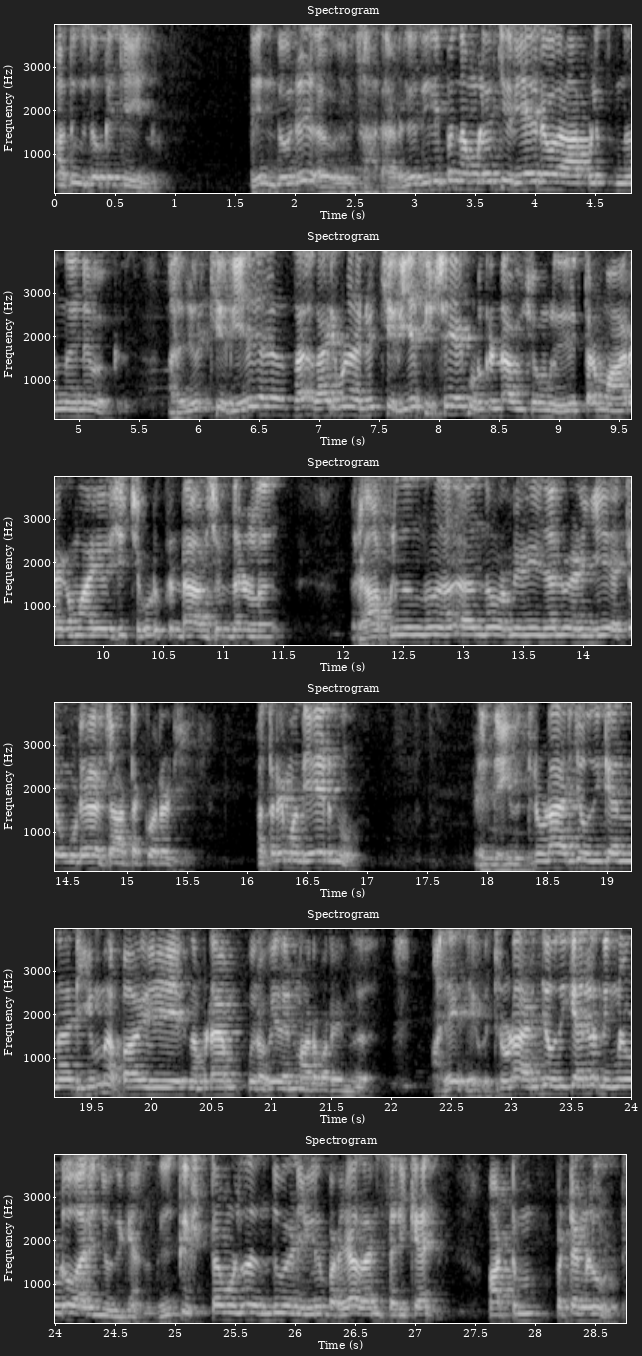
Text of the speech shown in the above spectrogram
അതും ഇതൊക്കെ ചെയ്യുന്നു. ഇത് എന്തൊരു ഏഹ്, സാധാരണഗതിയിൽ ഇപ്പം നമ്മൾ ചെറിയൊരു ആപ്പിൾ തിന്നുന്നതിനെ വെക്ക്. അതിന് ചെറിയ കാര്യമാണ്. അതിന് ചെറിയ ശിക്ഷയെ കൊടുക്കേണ്ട ആവശ്യമുള്ളൂ ഇത്ര മാരകമായ ശിക്ഷ കൊടുക്കേണ്ട ആവശ്യം എന്താണുള്ളത്? ഒരു നിന്ന് എന്ന് പറഞ്ഞു കഴിഞ്ഞാൽ വേണമെങ്കിൽ ഏറ്റവും കൂടിയ ചാട്ടക്കൊരടി അത്രയും മതിയായിരുന്നു. ദൈവത്തിനോട് ആരും ചോദിക്കാൻ എന്നായിരിക്കും അപ്പൊ ഈ നമ്മുടെ പുരോഹിതന്മാർ പറയുന്നത്. അതെ ദൈവത്തിനോട് ആരും ചോദിക്കാനില്ല നിങ്ങളോടും ആരും ചോദിക്കാനില്ല. നിങ്ങൾക്ക് ഇഷ്ടമുള്ളത് എന്ത് വേണമെങ്കിലും പറയാം അതനുസരിക്കാൻ ആട്ടും പറ്റങ്ങളും ഉണ്ട്.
